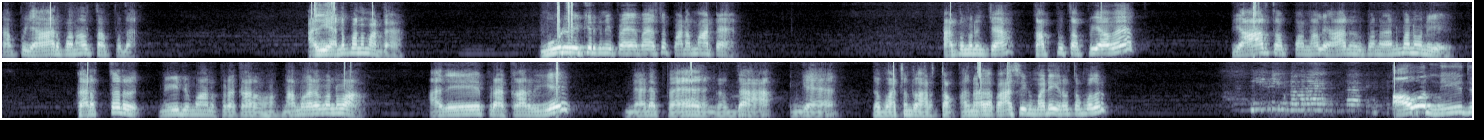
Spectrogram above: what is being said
தப்பு யார் பண்ணாலும் தப்பு தான். அது என்ன பண்ண மாட்டேன் மூடி வைக்கிறதுக்கு நீ பே- பேச படமாட்டேன் அர்த்தம் முடிஞ்சா தப்பு தப்பியாவே யார் தப்பானாலும் யார் இது பண்ண என்ன பண்ணுவ நீ? கர்த்தர் நீதிமான பிரகாரம். நம்ம என்ன பண்ணுவா? அதே பிரகாரையே நடப்பேங்கிறது தான் இங்க இந்த வசந்த அர்த்தம். அதனால வாசிங்க மாதிரி இருபத்தொன்பது. அவர் நீதி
